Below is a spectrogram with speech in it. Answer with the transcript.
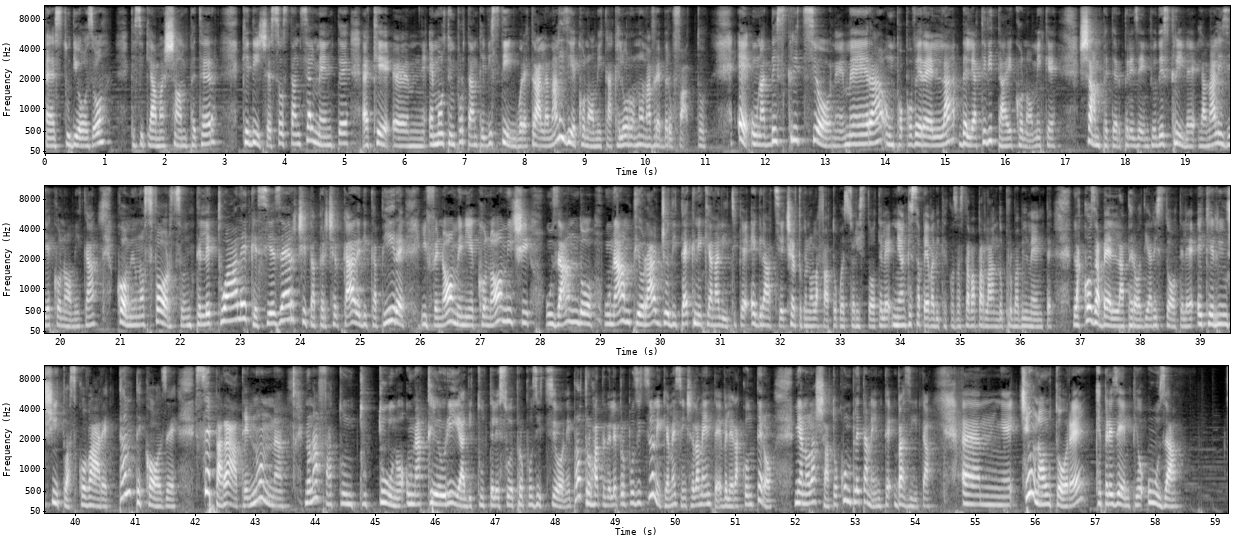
eh, studioso che si chiama Schumpeter, che dice sostanzialmente eh, che ehm, è molto importante distinguere tra l'analisi economica che loro non avrebbero fatto e una descrizione mera, un po' poverella, delle attività economiche. Schumpeter, per esempio, descrive l'analisi economica come uno sforzo intellettuale che si esercita per cercare di capire i fenomeni economici usando un ampio raggio monitoraggio di tecniche analitiche e grazie, certo che non l'ha fatto questo Aristotele, neanche sapeva di che cosa stava parlando probabilmente. La cosa bella però di Aristotele è che è riuscito a scovare tante cose separate, non, non ha fatto un tutt'uno, una teoria di tutte le sue proposizioni, però trovate delle proposizioni che a me sinceramente, e ve le racconterò, mi hanno lasciato completamente basita. Um, c'è un autore che per esempio usa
